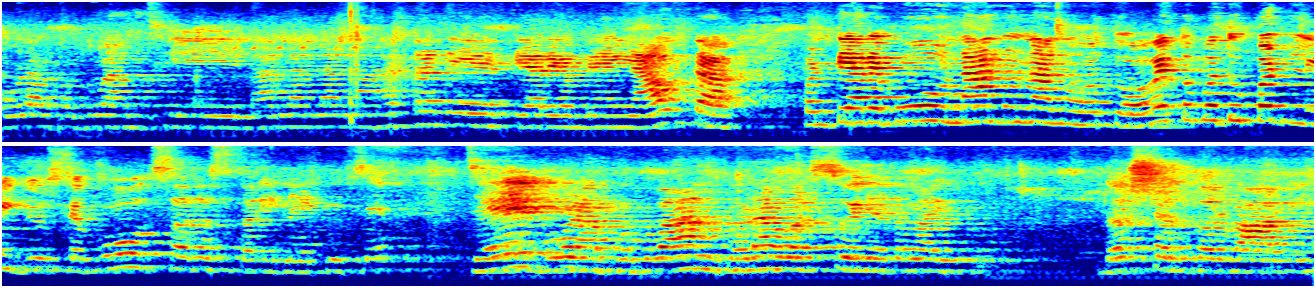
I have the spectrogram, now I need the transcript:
ભોળા ભગવાન છે, નાના નાના હતા ને ત્યારે અમે અહીંયા આવતા. પણ ત્યારે બહુ નાનું નાનું હતું. હવે તો બધું બદલી ગયું છે. બહુ સરસ કરી નાખ્યું છે. જય ભોળા ભગવાન. ઘણા વર્ષો વર્ષોએ તમારી દર્શન કરવા આવી.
